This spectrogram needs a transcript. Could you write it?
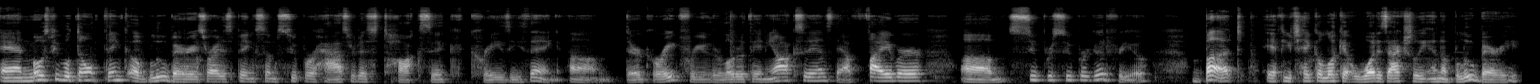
And most people don't think of blueberries, right, as being some super hazardous, toxic, crazy thing. Um, they're great for you. They're loaded with antioxidants, they have fiber, um, super, super good for you. But if you take a look at what is actually in a blueberry,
